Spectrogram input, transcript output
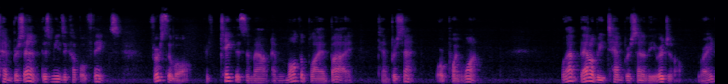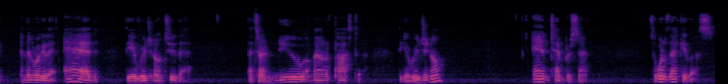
10%, this means a couple of things. First of all, if you take this amount and multiply it by 10%, or 0.1, well, that, that'll be 10% of the original, right? And then we're going to add the original to that. That's our new amount of pasta. The original and 10%. So what does that give us?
